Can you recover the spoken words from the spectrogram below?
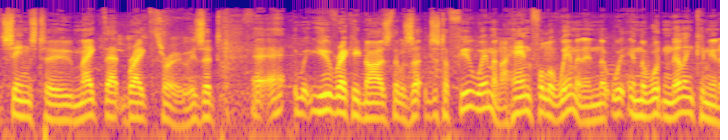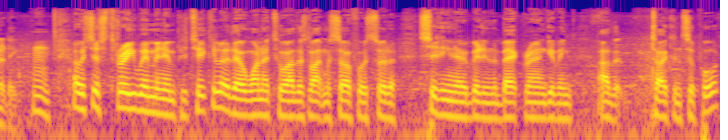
seems to make that breakthrough? Is it uh, you recognised there was a, just a few women, a handful of women in the in the Woodanilling community? Hmm. It was just three women in particular. There were one or two others like myself who were sort of sitting there a bit in the background, giving other token support.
